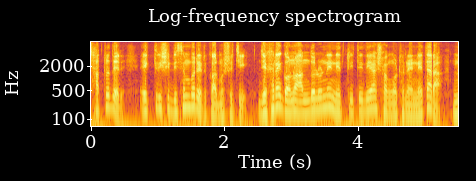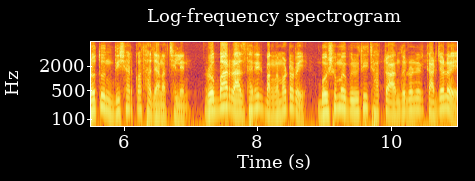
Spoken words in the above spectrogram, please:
ছাত্রদের একত্রিশে ডিসেম্বরের কর্মসূচি, যেখানে গণ আন্দোলনে নেতৃত্ব দেওয়া সংগঠনের নেতারা নতুন দিশার কথা জানাচ্ছিলেন। রোববার রাজধানীর বাংলা মোটরে বৈষম্য বিরোধী ছাত্র আন্দোলনের কার্যালয়ে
